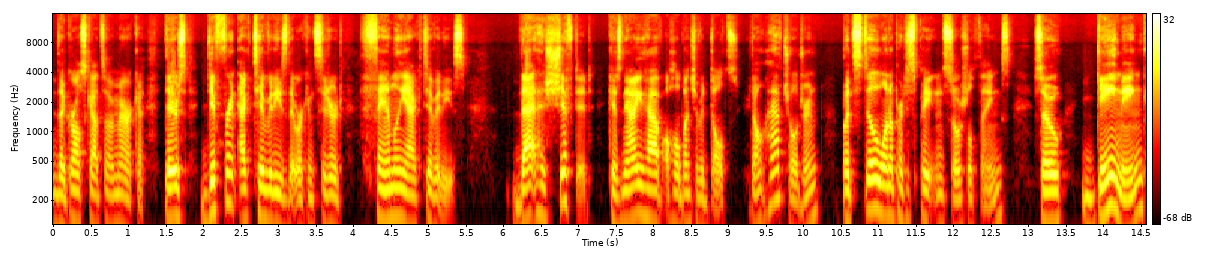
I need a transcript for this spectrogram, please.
the girl scouts of america. There's different activities that were considered family activities that has shifted because now you have a whole bunch of adults who don't have children but still want to participate in social things so gaming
